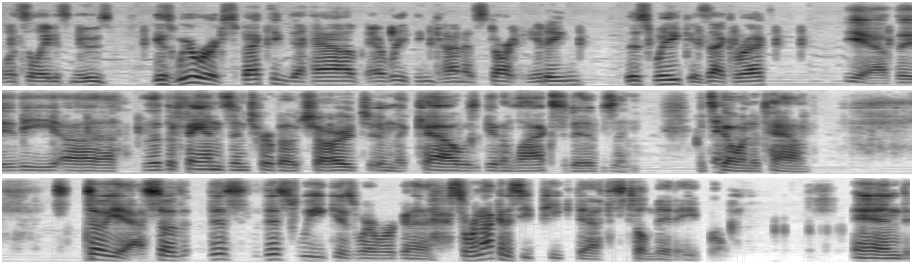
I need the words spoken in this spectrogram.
what's the latest news? Because we were expecting to have everything kind of start hitting this week. Is that correct? Yeah, the the, uh, the the fans in turbocharge, and the cow was given laxatives, and it's going to town. So yeah, so th- this this week is where we're gonna. So we're not gonna see peak deaths till mid-April, and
